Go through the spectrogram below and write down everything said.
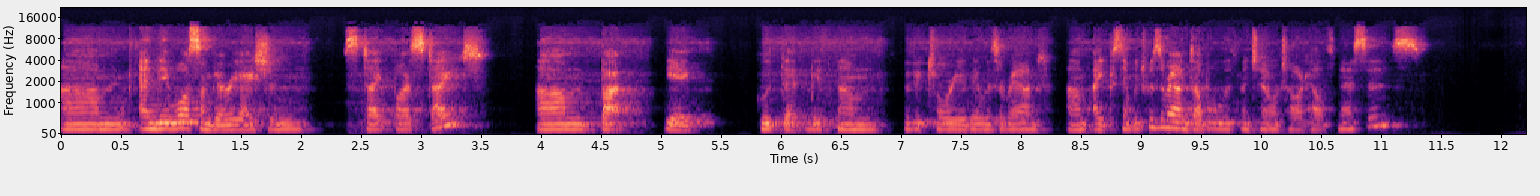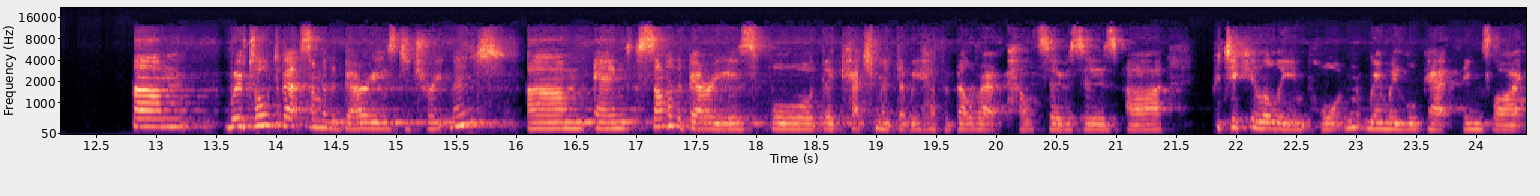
Um, and there was some variation state by state. Um, but yeah, good that with um, Victoria there was around um, 8%, which was around double with maternal child health nurses. Um, we've talked about some of the barriers to treatment um, and some of the barriers for the catchment that we have for Ballarat Health Services are particularly important when we look at things like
